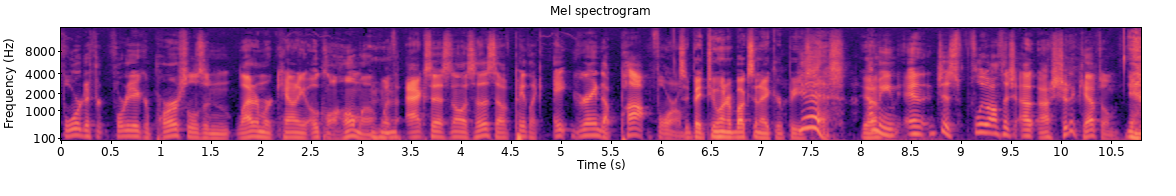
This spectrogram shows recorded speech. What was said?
four different forty acre parcels in Latimer County, Oklahoma, mm-hmm. with access and all this other stuff. Paid like eight grand a pop for them. So you pay 200 bucks an acre piece. Yes, Yeah. I mean, and it just flew off the. Sh- I, I should have kept them Yeah.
